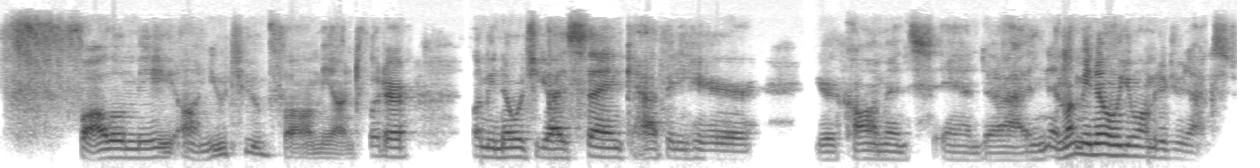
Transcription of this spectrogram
follow me on YouTube, follow me on Twitter. Let me know what you guys think. Happy to hear your comments and, uh, and, and let me know who you want me to do next.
